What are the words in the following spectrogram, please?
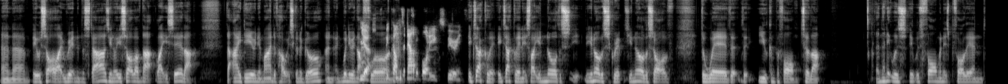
and um, it was sort of like written in the stars. You know, you sort of have that, like you say, that that idea in your mind of how it's going to go, and, and when you're in that yeah, flow, it becomes and, an out of body experience. Exactly, exactly, and it's like you know the you know the script, you know the sort of the way that that you can perform to that, and then it was it was four minutes before the end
